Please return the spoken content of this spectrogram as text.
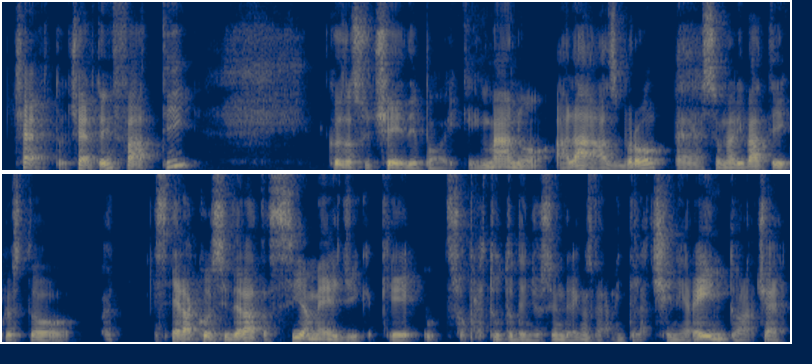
Certo, certo, infatti cosa succede poi? Che in mano alla Hasbro eh, sono arrivati questo era considerata sia Magic che soprattutto Dungeons and Dragons veramente la cenerentola, cioè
